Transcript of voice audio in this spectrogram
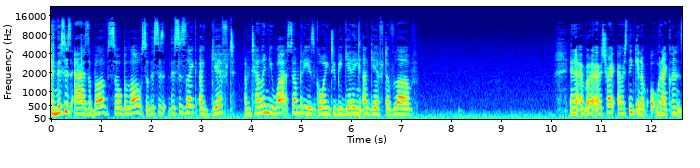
And this is as above so below. So this is this is like a gift. I'm telling you what somebody is going to be getting a gift of love. And I, I was trying i was thinking of when i couldn't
